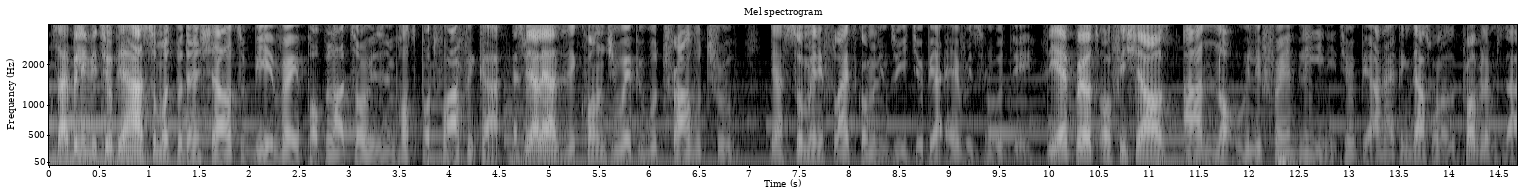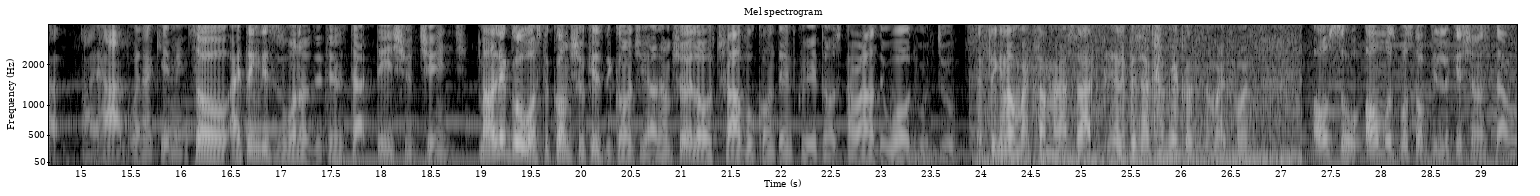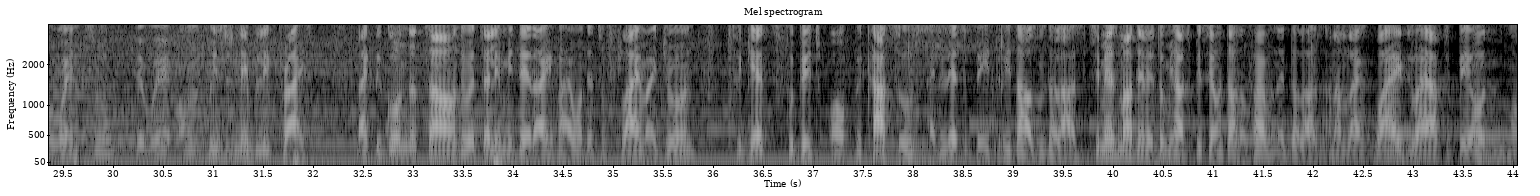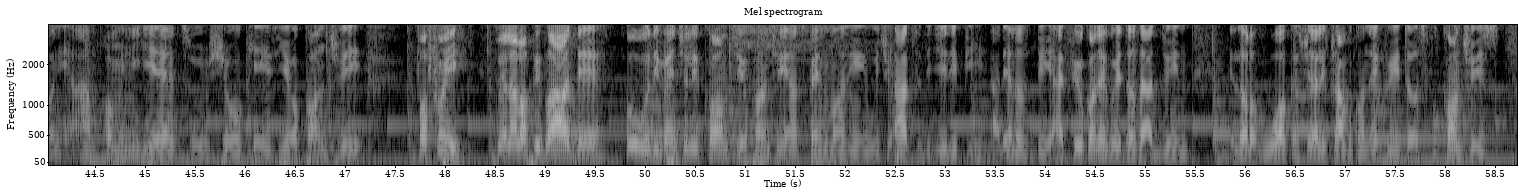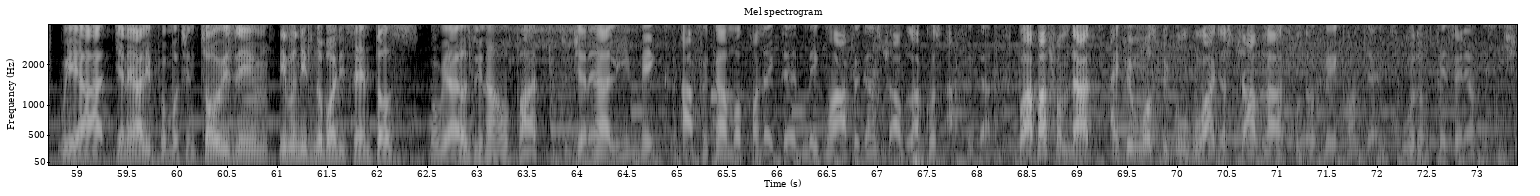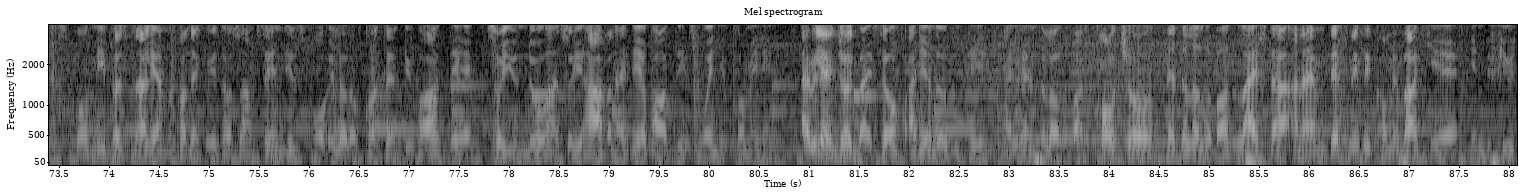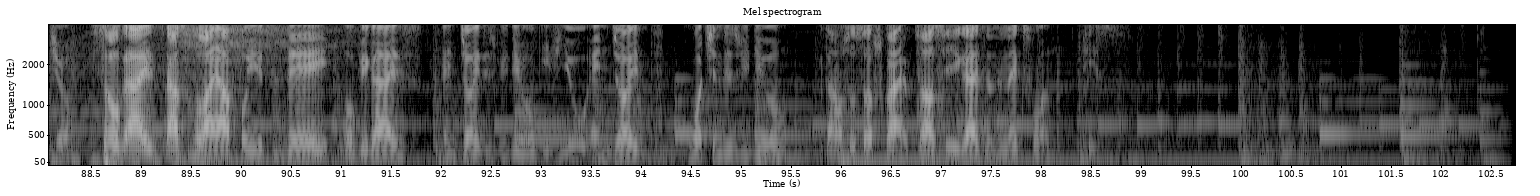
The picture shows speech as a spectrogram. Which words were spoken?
So I believe Ethiopia has so much potential to be a very popular tourism hotspot for Africa, especially as a country where people travel through. There are so many flights coming into Ethiopia every single day. The airport officials are not really friendly in Ethiopia, and I think that's one of the problems that I had when I came in. So I think this is one of the things that they should change. My only goal was to come showcase the country, as I'm sure a lot of travel content creators around the world would do. They've taken out my camera, so the only place I can record is on my phone. Also, almost most of the locations that we went to, they were unreasonably priced. Like the Gondar town, they were telling me there that if I wanted to fly my drone to get footage of the castles, I needed to pay $3,000. Simiens Mountain, they told me I had to pay $7,500. And I'm like, why do I have to pay all this money? I'm coming here to showcase your country for free to a lot of people out there who would eventually come to your country and spend money which you add to the GDP at the end of the day. I feel content creators are doing a lot of work, especially travel content creators for countries. We are generally promoting tourism, even if nobody sent us, but we are also doing our own part to generally make Africa more connected, make more Africans travel across Africa. But apart from that, I feel most people who are just travelers who don't create content wouldn't face any of these issues. But me personally, I'm a content creator, so I'm saying this for a lot of content people out there so you and so you have an idea about this when you're coming in. I really enjoyed myself at the end of the day. I learned a lot about the culture, learned a lot about the lifestyle, and I'm definitely coming back here in the future. So guys, that's all I have for you today. Hope you guys enjoyed this video. If you enjoyed watching this video, you can also subscribe. So I'll see you guys in the next one. Peace.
